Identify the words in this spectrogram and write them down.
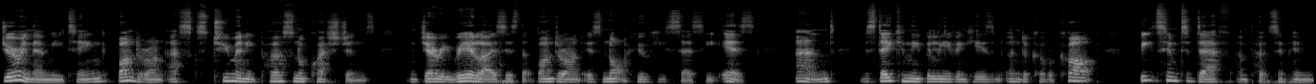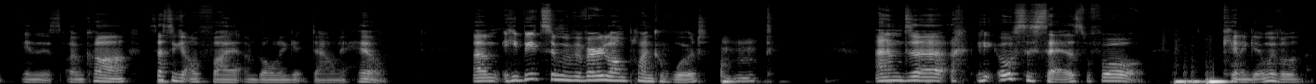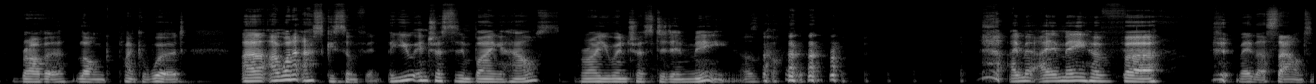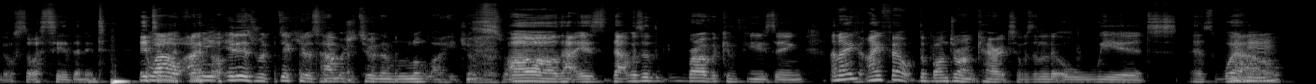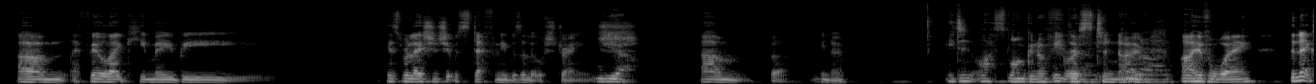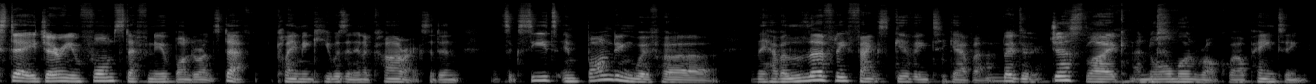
During their meeting, Bondurant asks too many personal questions, and Jerry realizes that Bondurant is not who he says he is, and, mistakenly believing he is an undercover cop, beats him to death and puts him in, in his own car, setting it on fire and rolling it down a hill. Um, he beats him with a very long plank of wood, Mm-hmm. and uh, he also says, before killing him with a rather long plank of wood, uh, I want to ask you something. Are you interested in buying a house, or are you interested in me? I was like, oh. I may, I may have uh, made that sound a little saucier than it. well, I mean, it is ridiculous how much the two of them look like each other as well. Oh, that is that was a rather confusing, and I I felt the Bondurant character was a little weird as well. Mhm. Um, I feel like he maybe his relationship with Stephanie was a little strange. Yeah. Um, but you know, he didn't last long enough He for us to know. no. Either way, the next day, Jerry informs Stephanie of Bondurant's death, claiming he was in a car accident, and succeeds in bonding with her. And they have a lovely Thanksgiving together, They do. just like a mm. Norman Rockwell painting.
